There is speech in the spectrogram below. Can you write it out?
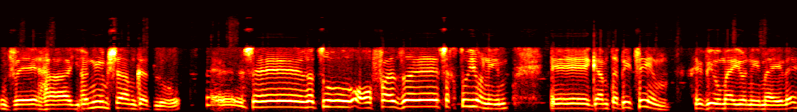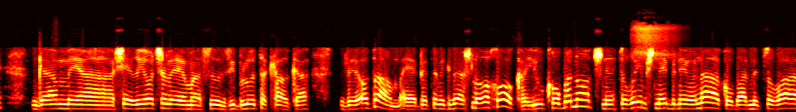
והיונים שם גדלו. אה, שרצו עוף אז אה, שחטו יונים, גם את הביצים. הביאו מהיונים האלה, גם מהשאריות שלהם עשו, זיבלו את הקרקע, ועוד פעם, אה, בית המקדש לא רחוק, היו קורבנות, שני תורים, שני בני עונה, קורבן מצורע,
